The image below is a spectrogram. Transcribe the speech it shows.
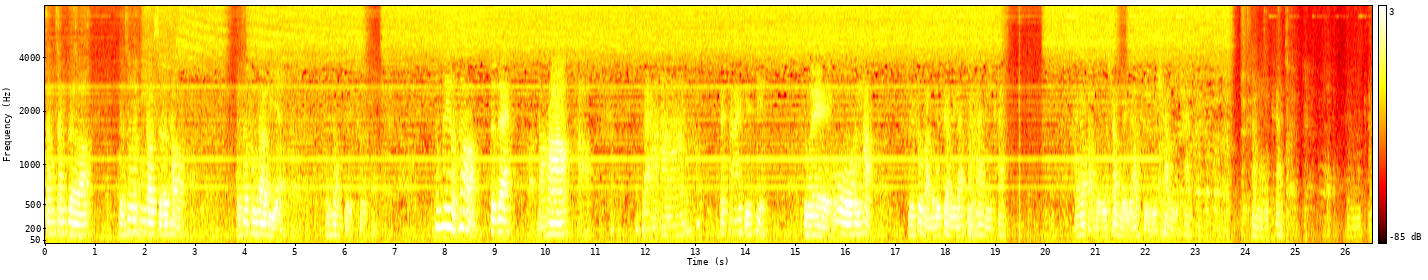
脏脏的哦，有时候会碰到舌头，有时候碰到脸，碰到嘴唇，都没有痛，对不对？好哈，好，来啊啊，再大一点点。对，哦，很好。有时候把楼下的牙齿看一看，还要把楼上的牙齿也看一看，看一看，看一看。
